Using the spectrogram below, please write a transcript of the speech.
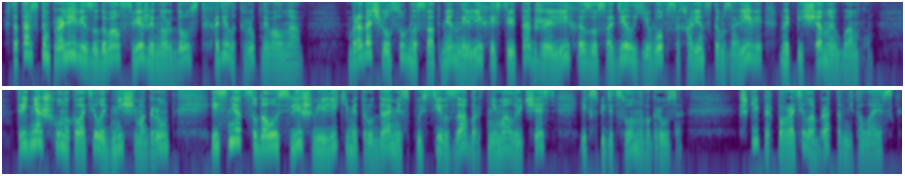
В Татарском проливе задувал свежий нордост, ходила крупная волна. Бородач вел судно с отменной лихостью и также лихо засадил его в Сахалинском заливе на песчаную банку. Три дня шхуну колотила днищем о грунт, и сняться удалось лишь великими трудами, спустив за борт немалую часть экспедиционного груза. Шкипер поворотил обратно в Николаевск,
